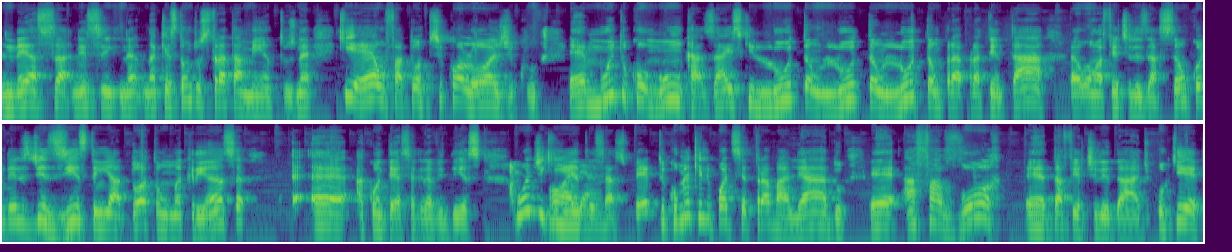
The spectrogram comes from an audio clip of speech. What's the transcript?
nessa nesse, né, na questão dos tratamentos, né? Que é o fator psicológico. É muito comum casais que lutam, lutam, lutam para tentar é, uma fertilização, quando eles desistem e adotam uma criança, é, é, acontece a gravidez. Onde que Olha. entra esse aspecto e como é que ele pode ser trabalhado é, a favor é, da fertilidade, porque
